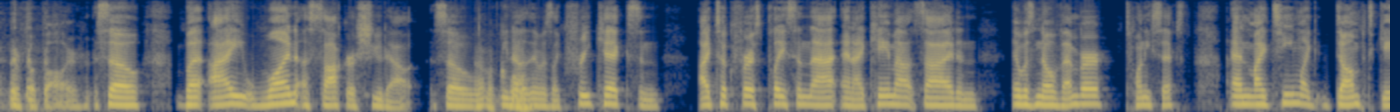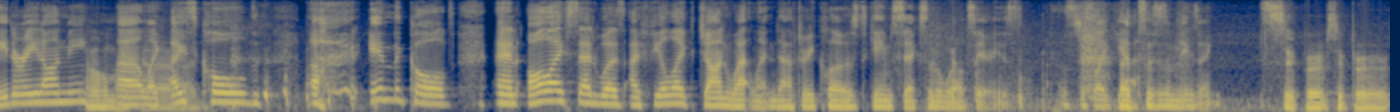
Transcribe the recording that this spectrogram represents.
or football. Or, so, but I won a soccer shootout. So Oh, you know there was like free kicks, and I took first place in that. And I came outside, and it was November 26th, and my team like dumped Gatorade on me. Oh my uh, Like ice cold uh, in the cold. And all I said was, I feel like John Wetteland after he closed game six of the World Series. I was just like, yes, That's- this is amazing. super super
